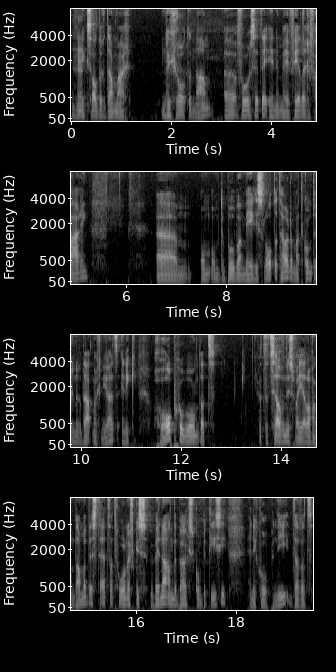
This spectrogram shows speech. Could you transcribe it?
Mhm. Ik zal er dan maar een grote naam eh voor zetten, een met veel ervaring, ehm, om, om de boel wat meegesloten te houden, maar het komt er inderdaad nog niet uit. En ik hoop gewoon dat het hetzelfde is wat Jelle van Damme destijds had, gewoon even winnen aan de Belgische competitie. En ik hoop niet dat het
